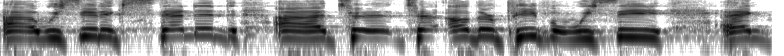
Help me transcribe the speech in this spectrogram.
Uh, we see it extended uh, to, to other people. We see, and,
